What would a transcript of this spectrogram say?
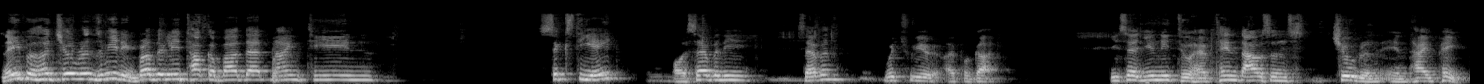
Neighborhood children's meeting. Brother Lee talked about that 1968 or 77. Which year? I forgot. He said, you need to have 10,000 children in Taipei.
